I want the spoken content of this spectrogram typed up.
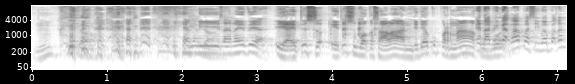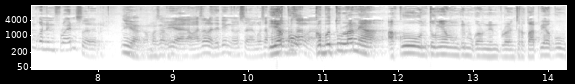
Hmm? yang Iya di dong. sana itu ya. Iya, itu se- itu sebuah kesalahan. Jadi aku pernah aku eh tapi buat- nggak apa-apa sih, bapak kan bukan influencer. iya nggak masalah Iya nggak masalah, jadi nggak usah, nggak usah Iya aku bersalah. kebetulan ya aku untungnya mungkin bukan influencer tapi aku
